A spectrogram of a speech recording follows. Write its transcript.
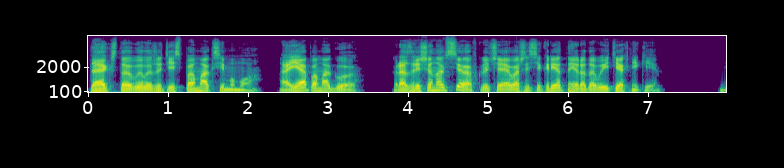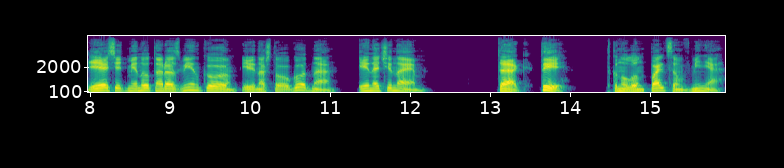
Так что выложитесь по максимуму, а я помогу. Разрешено все, включая ваши секретные родовые техники. Десять минут на разминку или на что угодно, и начинаем. Так, ты, ткнул он пальцем в меня.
